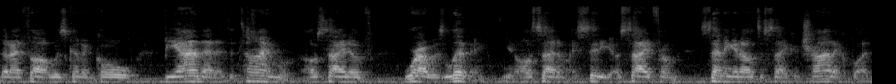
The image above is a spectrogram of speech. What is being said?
that I thought was going to go beyond that at the time, outside of where I was living, you know, outside of my city, aside from sending it out to Psychotronic. But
